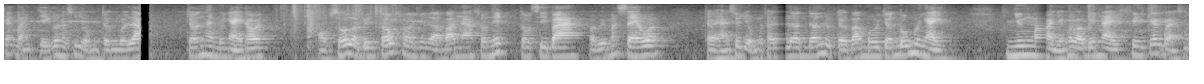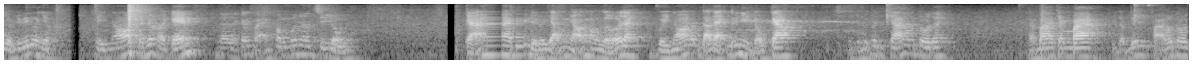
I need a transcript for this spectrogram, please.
các bạn chỉ có thể sử dụng từ 15 cho đến 20 ngày thôi. Một số loại pin tốt hơn như là Panasonic Toshiba và pin Maxell á thời hạn sử dụng có thể lên đến được từ 30 cho đến 40 ngày. Nhưng mà những loại pin này khi các bạn sử dụng cho biết bao nhiêu thì nó sẽ rất là kém nên là các bạn không có nên sử dụng. Cả hai biết đều giảm nhỏ ngọn lửa đây vì nó đã đạt đến nhiệt độ cao. Thì bên trái của tôi đây. Là ba trăm ba thì bên phải của tôi.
